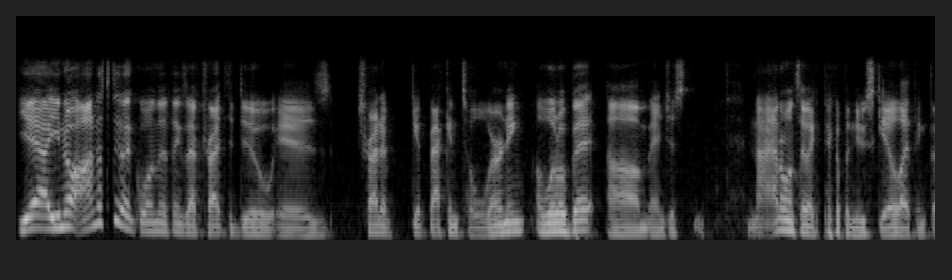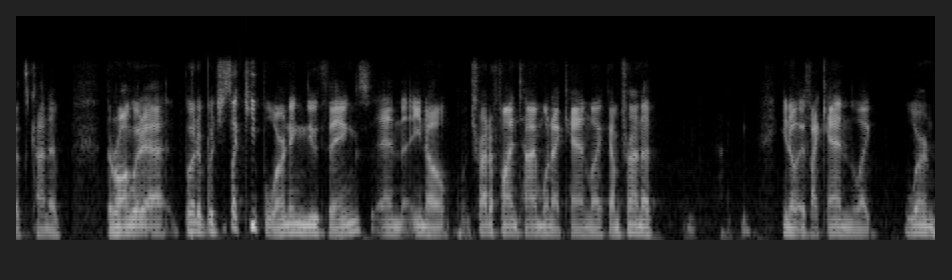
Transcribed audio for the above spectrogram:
Yeah, you know, honestly, like one of the things I've tried to do is try to get back into learning a little bit um, and just not, I don't want to say like pick up a new skill. I think that's kind of the wrong way to put it, but just like keep learning new things and you know try to find time when I can. Like I'm trying to, you know, if I can like learn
